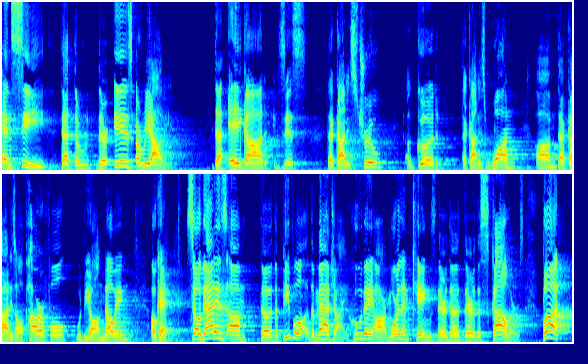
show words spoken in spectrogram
and see that the, there is a reality that a God exists, that God is true, a good, that God is one, um, that God is all powerful, would be all knowing. Okay, so that is um, the, the people, the magi, who they are. More than kings, they're the, they're the scholars. But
